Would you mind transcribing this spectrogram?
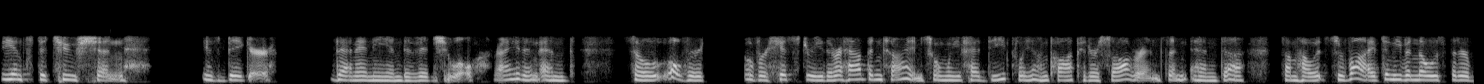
the institution is bigger than any individual, right? And and so over over history, there have been times when we've had deeply unpopular sovereigns, and and uh, somehow it survived. And even those that are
